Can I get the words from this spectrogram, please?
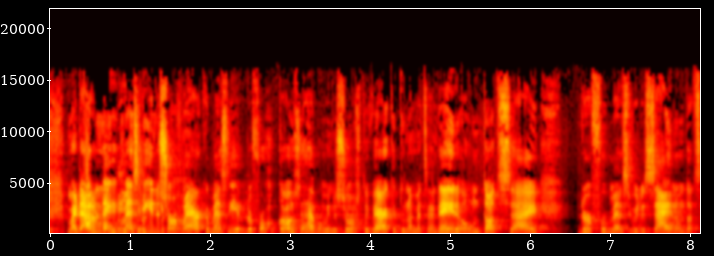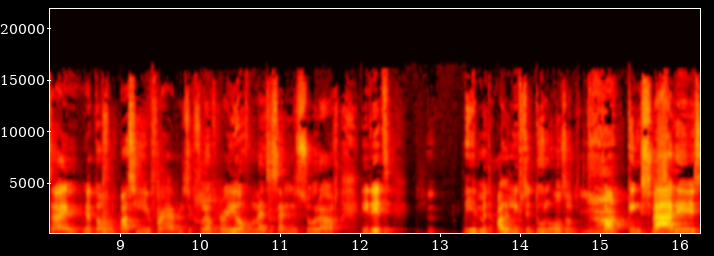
maar daarom denk ik mensen die in de zorg werken, mensen die ervoor gekozen hebben om in de zorg te werken, doen dat met een reden. Omdat zij er voor mensen willen zijn. Omdat zij ja, toch een passie hiervoor hebben. Dus ik geloof dat er heel veel mensen zijn in de zorg die dit met alle liefde doen, ons dat het Ja. fucking zwaar is.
